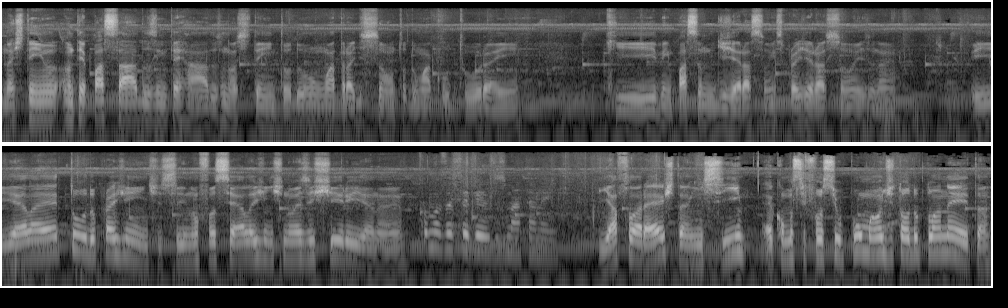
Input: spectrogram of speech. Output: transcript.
nós temos antepassados enterrados, nós tem toda uma tradição, toda uma cultura aí que vem passando de gerações para gerações, né? E ela é tudo pra gente. Se não fosse ela, a gente não existiria, né? Como você vê o desmatamento? E a floresta em si é como se fosse o pulmão de todo o planeta,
